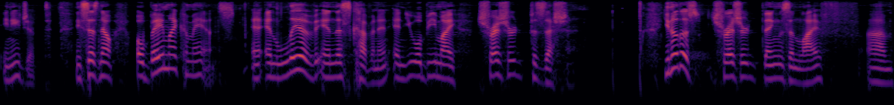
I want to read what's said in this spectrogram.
in Egypt. He says, Now obey my commands and, and live in this covenant, and you will be my treasured possession. You know those treasured things in life? Um,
